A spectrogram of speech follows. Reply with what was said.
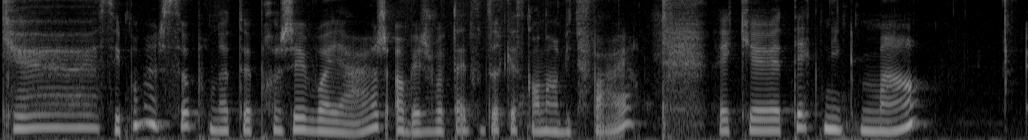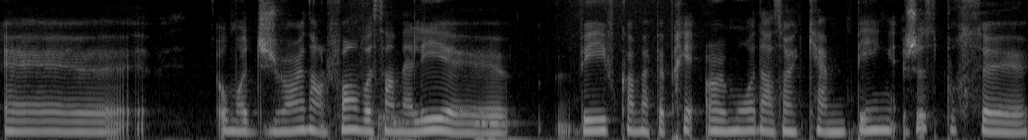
que c'est pas mal ça pour notre projet voyage. Ah ben je vais peut-être vous dire qu'est-ce qu'on a envie de faire. Fait que techniquement, euh, au mois de juin, dans le fond, on va s'en aller euh, vivre comme à peu près un mois dans un camping juste pour se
